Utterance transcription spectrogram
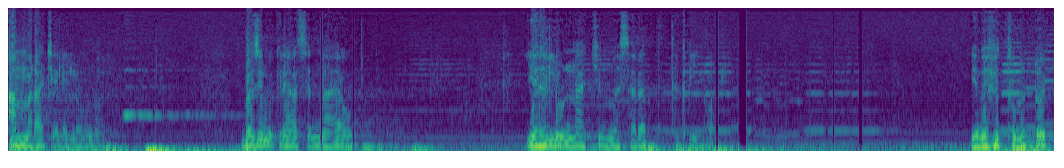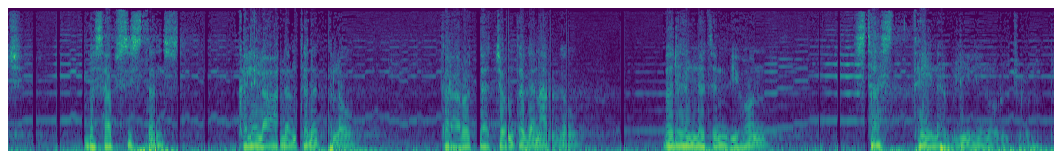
አማራጭ የሌለው ሆኗል። በዚህ ምክንያት ስናየው የህልውናችን መሰረት ተቀይሯል። የበፊት ትውልዶች በሳብሲስተንስ ከሌላው ዓለም ተነጥለው ተራሮቻቸውን ተገን አድርገው በድህነትም ቢሆን ሳስቴይነብሊ ሊኖሩ ይችሉ ነበር።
